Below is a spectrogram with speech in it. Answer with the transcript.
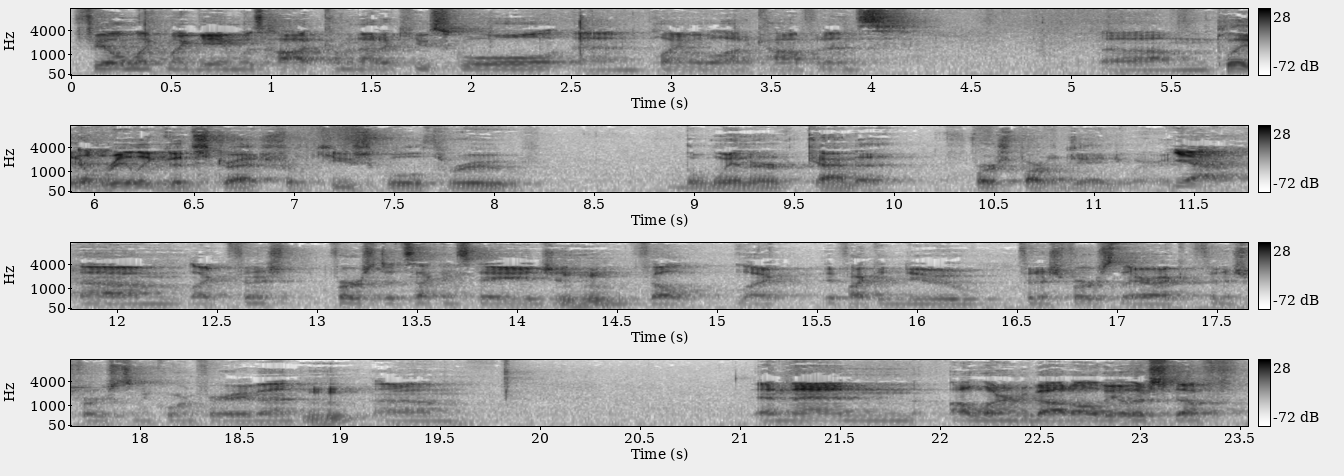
feeling like my game was hot coming out of Q school and playing with a lot of confidence. Um, Played a really good stretch from Q school through the winter, kind of first part of January. Yeah, um, like finished first at second stage, and mm-hmm. felt like if I could do finish first there, I could finish first in a Korn Ferry event. Mm-hmm. Um, and then I learned about all the other stuff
